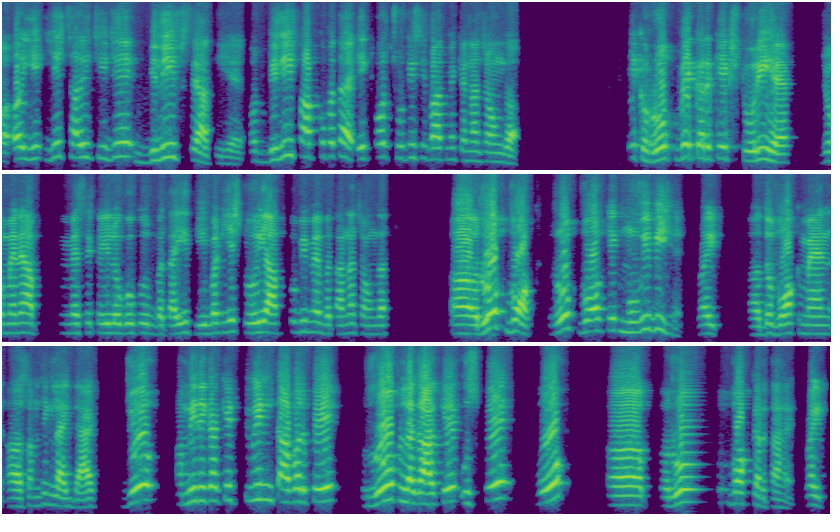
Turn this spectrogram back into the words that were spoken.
और ये ये सारी चीज़ें बिलीफ से आती है। और बिलीफ आपको पता है, एक और छोटी सी बात मैं कहना चाहूँगा। एक रोप वे करके एक स्टोरी है, जो मैंने आप में से कई लोगों को बताई थी बट ये स्टोरी आपको भी मैं बताना चाहूँगा। रोप वॉक रोप वॉक एक मूवी भी है right the walk man something like that जो अमेरिका के ट्विन टावर पे रोप लगा के उस पे वो रोप वॉक करता है, राइट?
